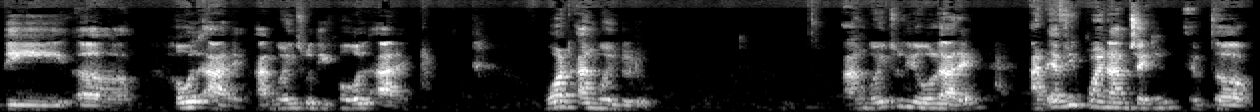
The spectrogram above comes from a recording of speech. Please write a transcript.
the uh, whole array. I'm going through the whole array. What I'm going to do? I'm going through the whole array. At every point, I'm checking if the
